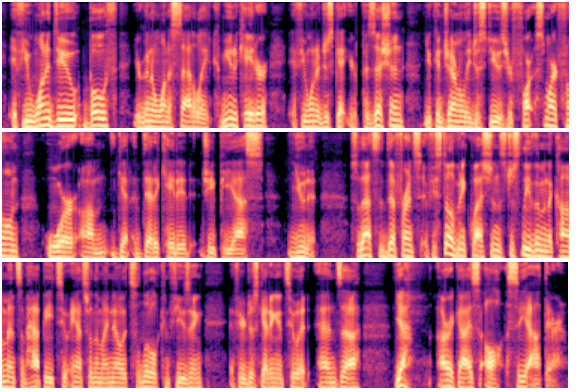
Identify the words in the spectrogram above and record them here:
if you want to do both, you're going to want a satellite communicator. If you want to just get your position, you can generally just use your smartphone or um, get a dedicated GPS unit. So that's the difference. If you still have any questions, just leave them in the comments. I'm happy to answer them. I know it's a little confusing if you're just getting into it. And uh, yeah, all right, guys, I'll see you out there.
